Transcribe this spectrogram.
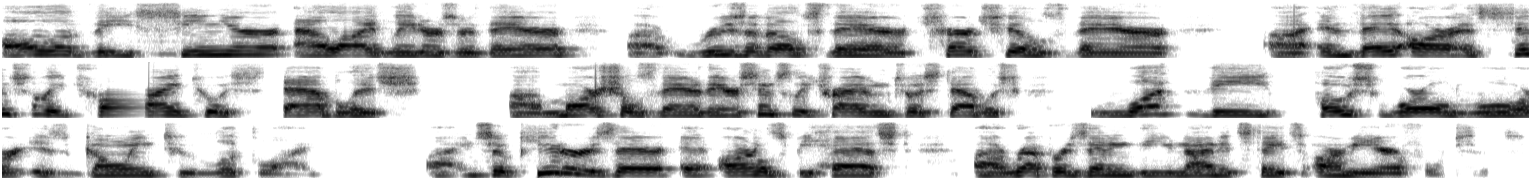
all of the senior Allied leaders are there. Uh, Roosevelt's there, Churchill's there, uh, and they are essentially trying to establish. Uh, Marshall's there. They are essentially trying to establish what the post-World War is going to look like. Uh, and so Kuter is there at Arnold's behest, uh, representing the United States Army Air Forces.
